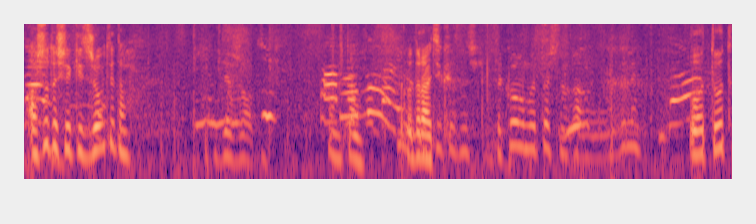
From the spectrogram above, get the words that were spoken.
А що то ще якісь жовті там? Желтый? Вон там, туди. Квадратик. Такого мы точно давно не видели. О, тут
